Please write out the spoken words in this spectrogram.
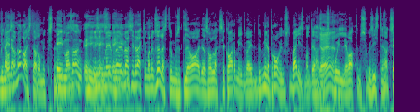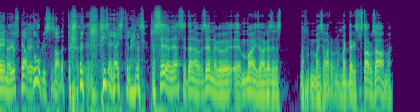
mina Ei, no- saan väga hästi aru, miks. ei, ma saan- ei, isegi me ei, ei ei- pea siin rääkima nagu sellest umbes, et Levadias ollakse karmid, vaid mine proovi kuskil välismaal teha Ja, sellist pulli ja vaata, mis sinuga siis tehakse. Ei, no just- hea, kui duublisse saadetakse, isegi hästi läinud. noh, see on jah, see tänapäev, see on nagu, ma ei saa ka sellest, noh, ma ei saa aru, noh, ma ei peagi sellest aru saama.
